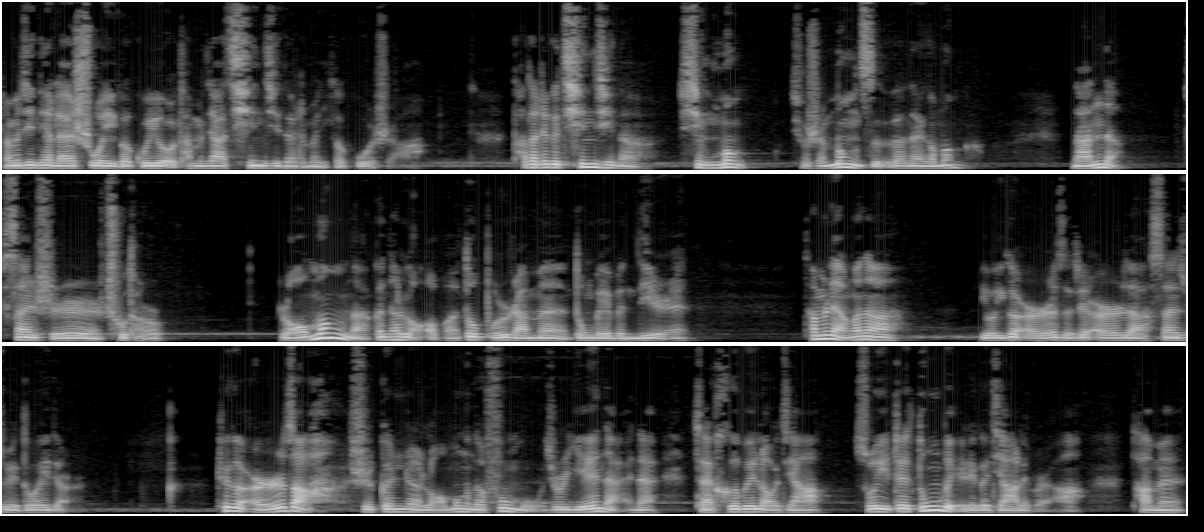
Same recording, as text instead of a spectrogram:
咱们今天来说一个鬼友他们家亲戚的这么一个故事啊。他的这个亲戚呢，姓孟，就是孟子的那个孟啊，男的，三十出头。老孟呢，跟他老婆都不是咱们东北本地人。他们两个呢，有一个儿子，这儿子三岁多一点这个儿子是跟着老孟的父母，就是爷爷奶奶在河北老家，所以在东北这个家里边啊，他们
